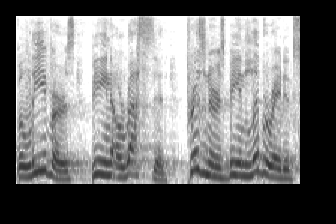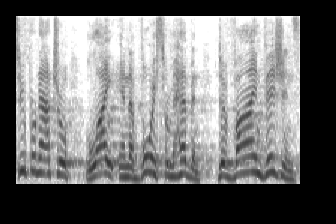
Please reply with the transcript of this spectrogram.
believers being arrested, prisoners being liberated, supernatural light and a voice from heaven, divine visions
